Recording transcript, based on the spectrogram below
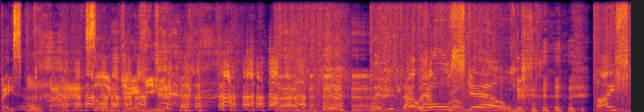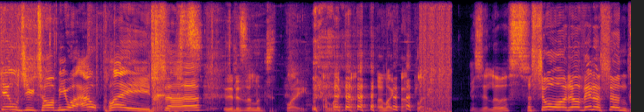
baseball bat. Someone gave you that. That was all skill. I skilled you, Tom. You were outplayed, sir. It is a legit play. I like that. I like that play. Is it Lewis? The sword of innocence.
